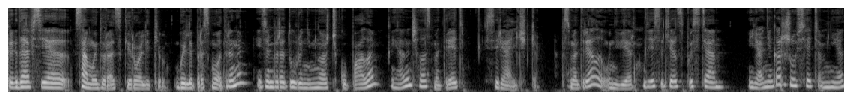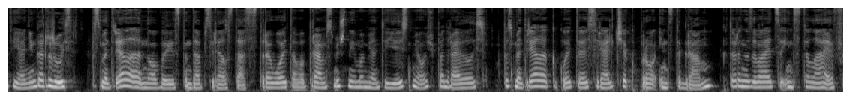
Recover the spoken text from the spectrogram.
Когда все самые дурацкие ролики были просмотрены, и температура немножечко упала, я начала смотреть сериальчики. Посмотрела «Универ» 10 лет спустя. Я не горжусь этим, нет, я не горжусь. Посмотрела новый стендап-сериал Стаса Старовойтова. Прям смешные моменты есть, мне очень понравилось. Посмотрела какой-то сериальчик про Инстаграм, который называется Инсталайф.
